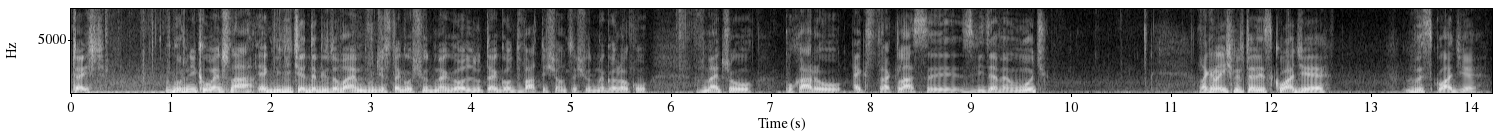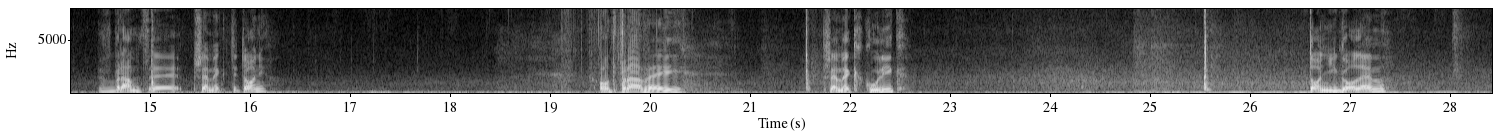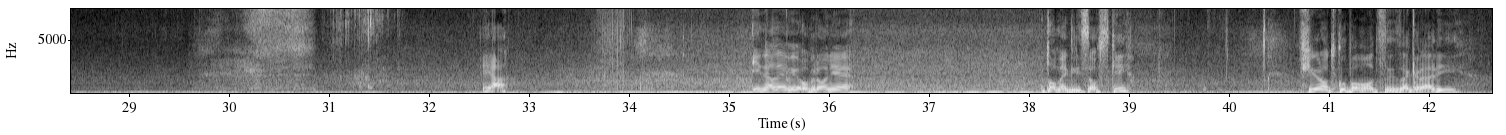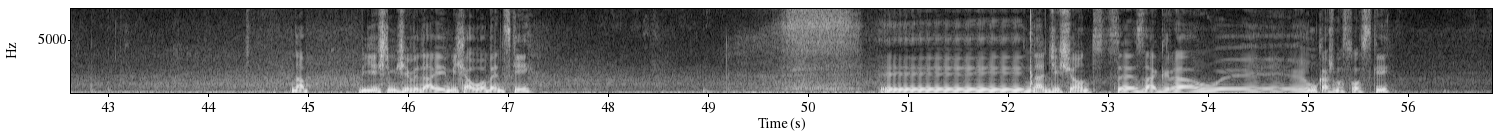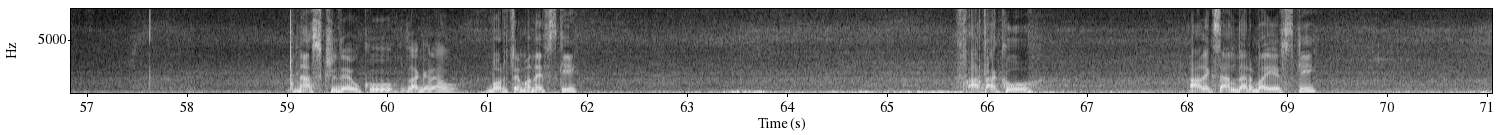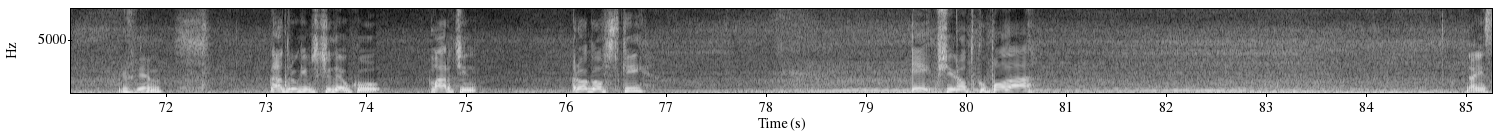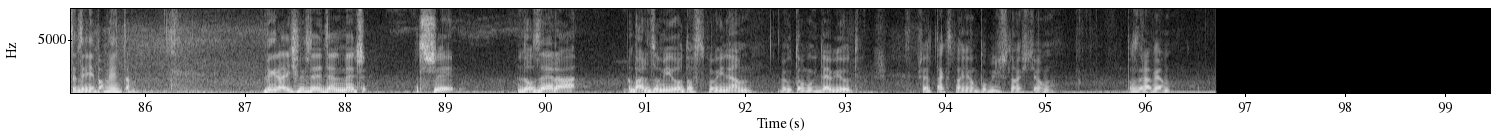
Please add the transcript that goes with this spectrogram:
Cześć. W Górniku Łęczna, jak widzicie, debiutowałem 27 lutego 2007 roku w meczu Pucharu Ekstraklasy z Widzewem Łódź. Zagraliśmy wtedy w składzie, w składzie w bramce Przemek Tytoń. Od prawej Przemek Kulik. Toni Golem. Ja. I na lewej obronie Tomek Lisowski. W środku pomocy zagrali na, jeśli mi się wydaje, Michał Łabęcki. Yy, na dziesiątce zagrał yy, Łukasz Masłowski. Na skrzydełku zagrał Borcze Manewski. W ataku Aleksander Bajewski. Już wiem. Na drugim skrzydełku Marcin Rogowski. I w środku pola. No niestety nie pamiętam. Wygraliśmy wtedy ten mecz 3 do 0. Bardzo miło to wspominam. Był to mój debiut przed tak wspaniałą publicznością. Pozdrawiam.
